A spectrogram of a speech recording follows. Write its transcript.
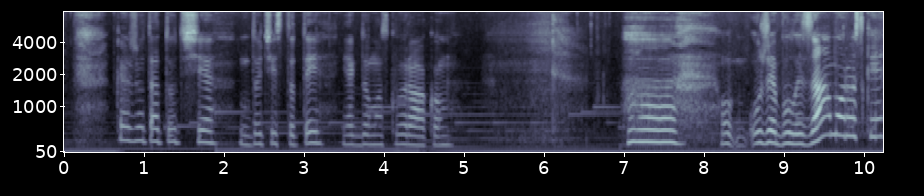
Кажу, та тут ще до чистоти, як до Москви раком. А, Уже були заморозки.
